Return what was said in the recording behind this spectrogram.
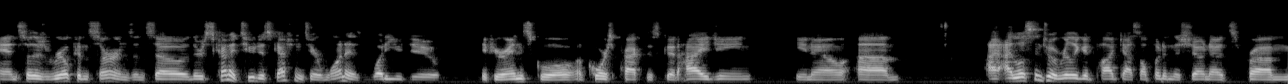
and so there's real concerns. And so there's kind of two discussions here. One is what do you do if you're in school? Of course, practice good hygiene. You know, um, I, I listened to a really good podcast. I'll put in the show notes from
